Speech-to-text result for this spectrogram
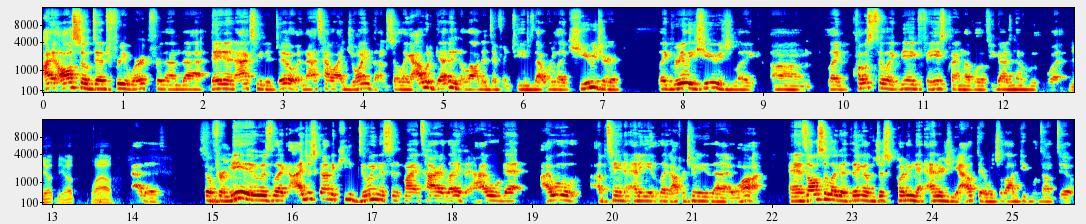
i also did free work for them that they didn't ask me to do and that's how i joined them. So like i would get in a lot of different teams that were like huger like really huge like um like close to like being FaZe Clan level if you guys know who what yep yep. Wow. that is so for me, it was like I just got to keep doing this in my entire life, and I will get, I will obtain any like opportunity that I want. And it's also like a thing of just putting the energy out there, which a lot of people don't do.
